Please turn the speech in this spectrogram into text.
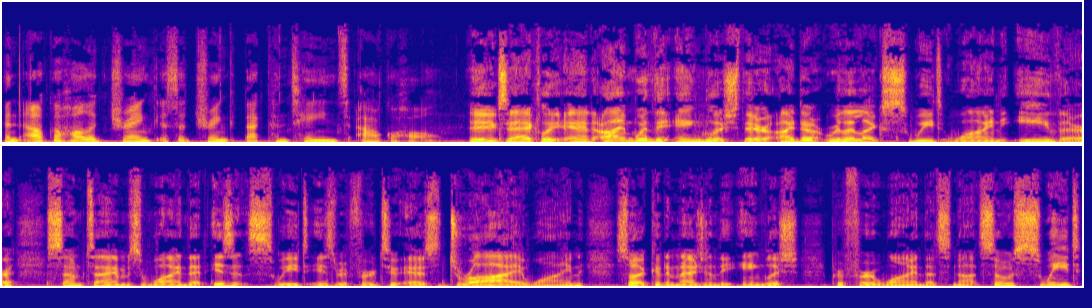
An alcoholic drink is a drink that contains alcohol. Exactly. And I'm with the English there. I don't really like sweet wine either. Sometimes wine that isn't sweet is referred to as dry wine. So I could imagine the English prefer wine that's not so sweet.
